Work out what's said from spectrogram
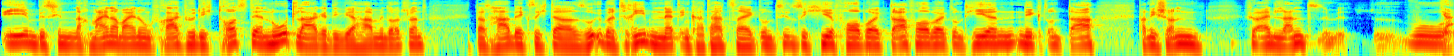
eh ein bisschen nach meiner Meinung fragwürdig, trotz der Notlage, die wir haben in Deutschland, dass Habeck sich da so übertrieben nett in Katar zeigt und sich hier vorbeugt, da vorbeugt und hier nickt und da fand ich schon für ein Land wo. Ja,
